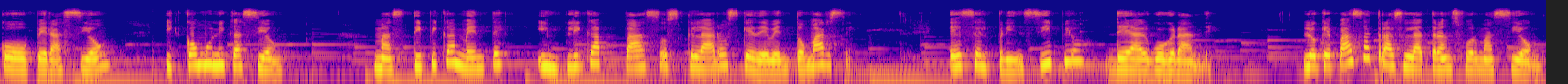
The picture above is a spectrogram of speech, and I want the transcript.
cooperación y comunicación, más típicamente implica pasos claros que deben tomarse. Es el principio de algo grande. Lo que pasa tras la transformación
